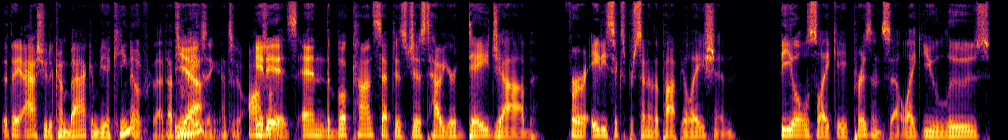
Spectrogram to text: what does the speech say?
that they asked you to come back and be a keynote for that. That's Yeah. amazing. That's awesome. It is. And the book concept is just how your day job for 86% of the population feels like a prison cell. Like you lose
